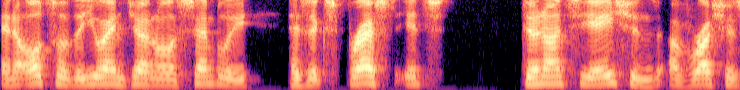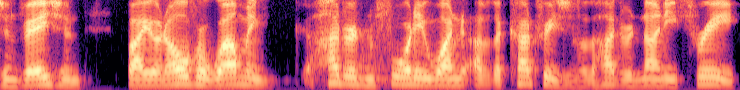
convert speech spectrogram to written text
and also the UN General Assembly has expressed its denunciations of Russia's invasion by an overwhelming 141 of the countries of the 193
